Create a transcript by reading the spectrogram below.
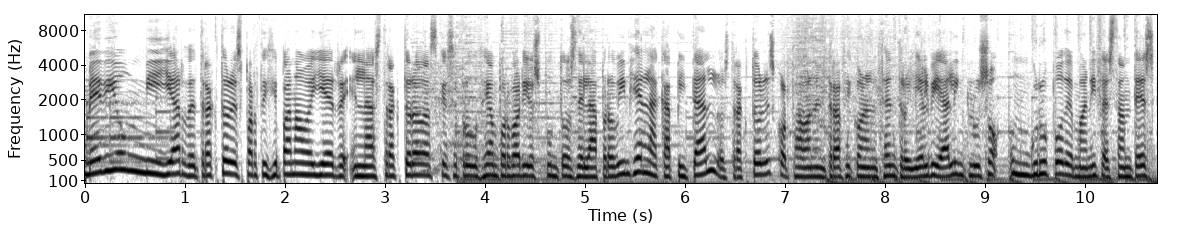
Medio millar de tractores participaron ayer en las tractoradas que se producían por varios puntos de la provincia. En la capital, los tractores cortaban el tráfico en el centro y el vial. Incluso un grupo de manifestantes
